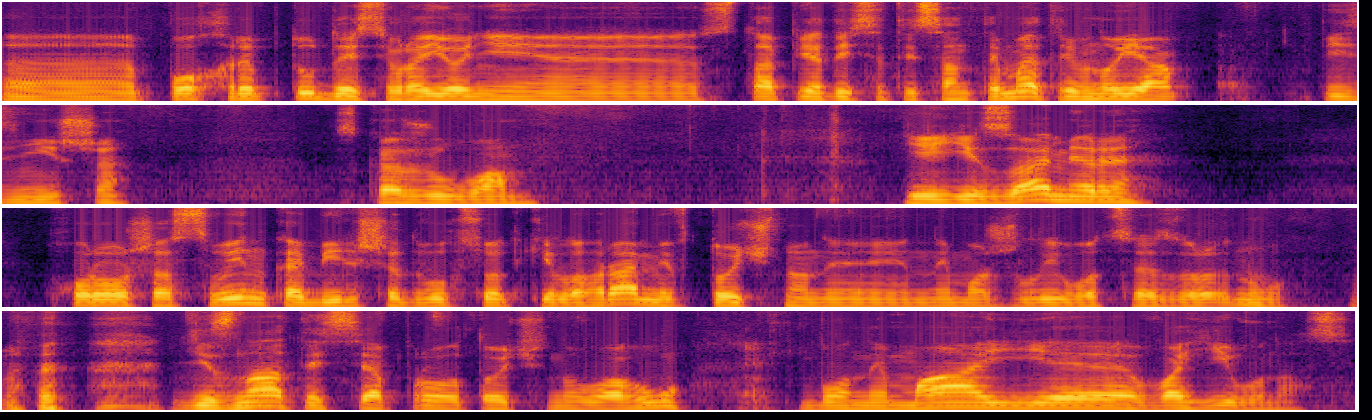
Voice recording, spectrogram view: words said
Е, По хребту десь в районі е, 150 см. Ну, я пізніше скажу вам її заміри. Хороша свинка, більше 200 кг. Точно не, неможливо це ну, дізнатися про точну вагу, бо немає вагів у нас.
